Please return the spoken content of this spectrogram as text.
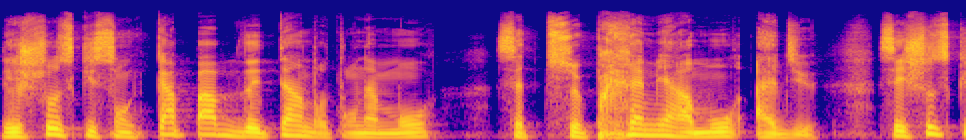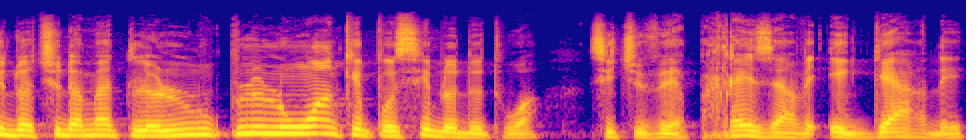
Les choses qui sont capables d'éteindre ton amour, ce premier amour à Dieu. Ces choses que tu dois mettre le plus loin que possible de toi si tu veux préserver et garder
